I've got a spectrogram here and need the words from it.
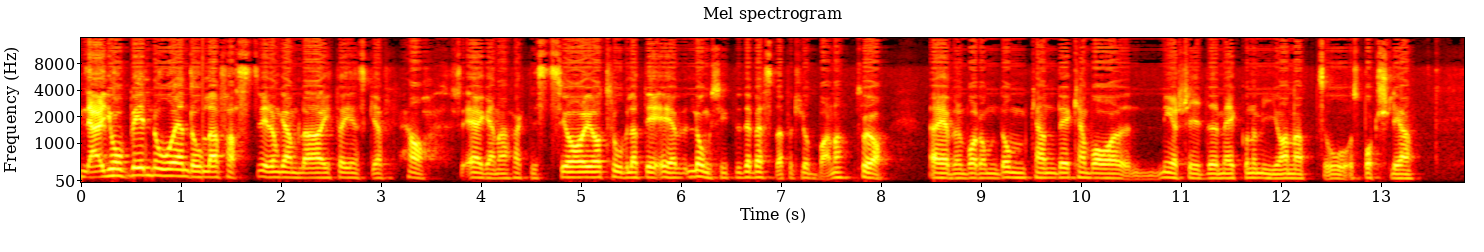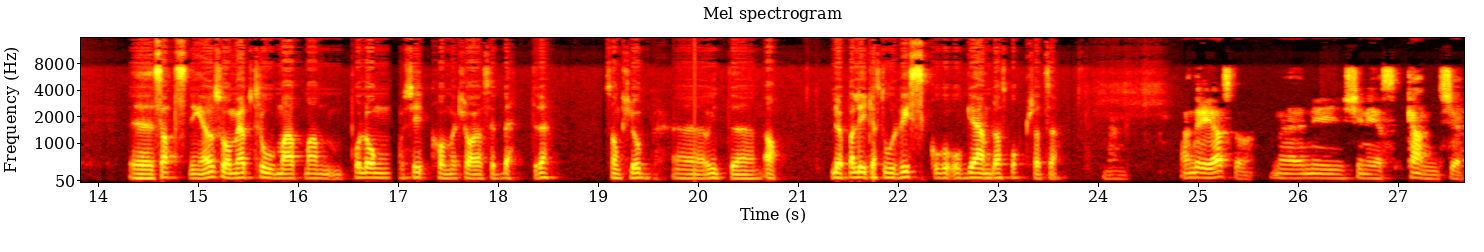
Nej, jag vill nog ändå hålla fast vid de gamla italienska ja, ägarna faktiskt. Så jag, jag, tror väl att det är långsiktigt det bästa för klubbarna, tror jag. Även vad de, de kan, det kan vara nedsidor med ekonomi och annat och, och sportsliga eh, satsningar och så. Men jag tror att man på lång sikt kommer klara sig bättre som klubb eh, och inte ja, löpa lika stor risk och, och gamblas bort så att säga. Men, Andreas då, med ny kines, kanske,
